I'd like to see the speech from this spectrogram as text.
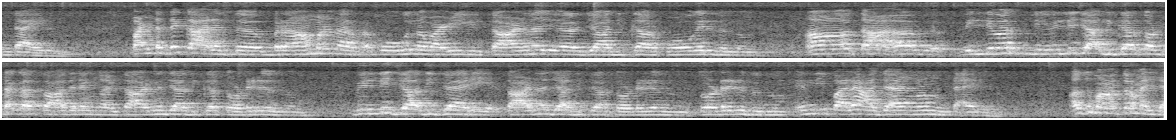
ഉണ്ടായിരുന്നു. പണ്ടത്തെ കാലത്ത് ബ്രാഹ്മണർ പോകുന്ന വഴിയിൽ താഴ്ന്ന ജാതിക്കാർ പോകരുതെന്നും ആ വലിയവർ വലിയ ജാതിക്കാർ തൊട്ട സാധനങ്ങൾ താഴ്ന്ന ജാതിക്കാർ തുടരുതെന്നും വലിയ ജാതിക്കാരെ താഴ്ന്ന ജാതിക്കാർ തുടരുന്നു തുടരുതെന്നും എന്നീ പല ആചാരങ്ങളും ഉണ്ടായിരുന്നു. അതുമാത്രമല്ല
